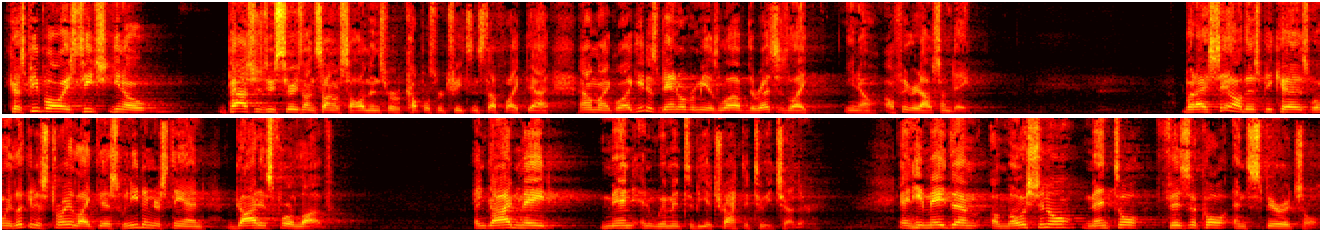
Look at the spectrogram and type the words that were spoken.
Because people always teach, you know, pastors do series on Song of Solomon's for couples retreats and stuff like that. And I'm like, well, I get his band over me as love. The rest is like, you know, I'll figure it out someday. But I say all this because when we look at a story like this, we need to understand God is for love. And God made men and women to be attracted to each other and he made them emotional, mental, physical, and spiritual.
